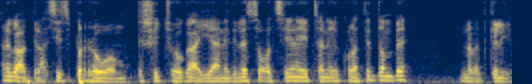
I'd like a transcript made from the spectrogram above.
Anigoo cabdilcasiis barrow oo muqdisho jooga ayaan idinla socodsiinaya tan iyo kulanti dambe nabadgelyo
